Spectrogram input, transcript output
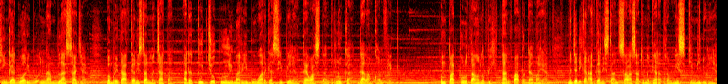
hingga 2016 saja, pemerintah Afghanistan mencatat ada 75 ribu warga sipil yang tewas dan terluka dalam konflik. 40 tahun lebih tanpa perdamaian menjadikan Afghanistan salah satu negara termiskin di dunia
